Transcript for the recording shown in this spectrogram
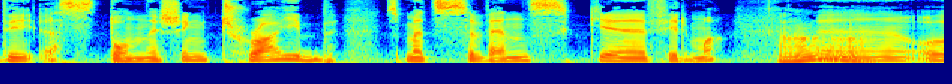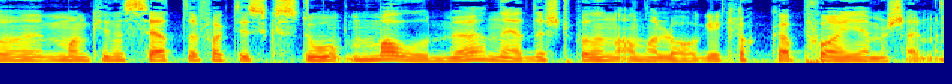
The Astonishing Tribe, som er et svensk eh, firma. Ah, Eh, og man kunne se at det faktisk sto Malmö nederst på den analoge klokka på hjemmeskjermen.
